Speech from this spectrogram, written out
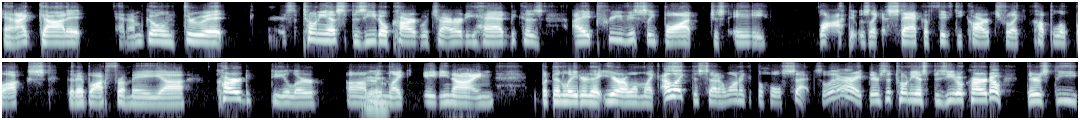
And I got it. And I'm going through it. There's the Tony Esposito card, which I already had because I had previously bought just a lot. It was like a stack of 50 cards for like a couple of bucks that I bought from a uh, card dealer um, Yeah. in like 89. But then later that year, I'm like, I like this set. I want to get the whole set. So, all right, there's the Tony Esposito card. Oh, there's the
